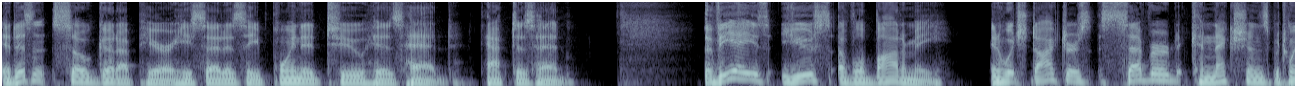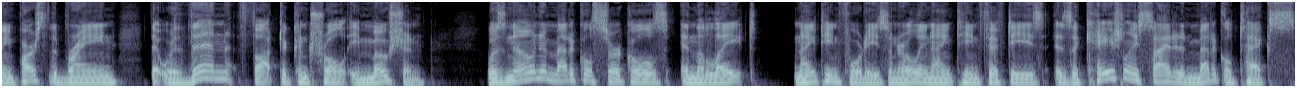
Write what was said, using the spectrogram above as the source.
It isn't so good up here, he said as he pointed to his head, tapped his head. The VA's use of lobotomy, in which doctors severed connections between parts of the brain that were then thought to control emotion, was known in medical circles in the late 1940s and early 1950s, is occasionally cited in medical texts,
